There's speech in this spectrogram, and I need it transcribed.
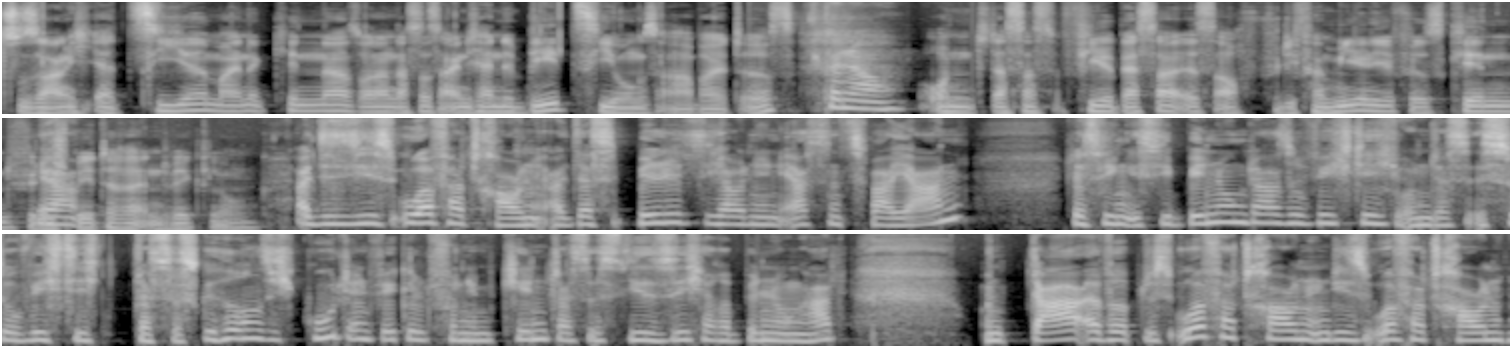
zu sagen, ich erziehe meine Kinder, sondern dass es eigentlich eine Beziehungsarbeit ist. Genau. Und dass das viel besser ist, auch für die Familie, für das Kind, für die ja. spätere Entwicklung. Also dieses Urvertrauen, also das bildet sich auch in den ersten zwei Jahren. Deswegen ist die Bindung da so wichtig und das ist so wichtig, dass das Gehirn sich gut entwickelt von dem Kind, dass es diese sichere Bindung hat. Und da erwirbt es Urvertrauen und dieses Urvertrauen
